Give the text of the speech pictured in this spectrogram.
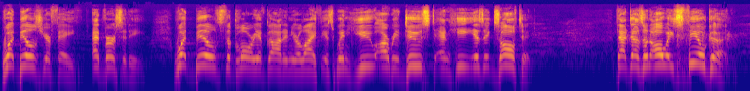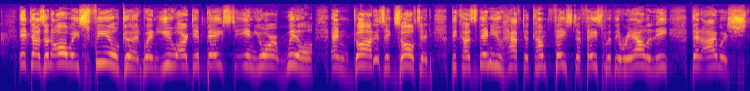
What builds your faith? Adversity. What builds the glory of God in your life is when you are reduced and He is exalted. That doesn't always feel good. It doesn't always feel good when you are debased in your will and God is exalted because then you have to come face to face with the reality that I was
